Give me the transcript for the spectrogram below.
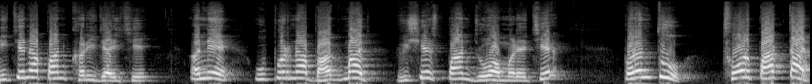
નીચેના પાન ખરી જાય છે અને ઉપરના ભાગમાં જ વિશેષ પાન જોવા મળે છે. પરંતુ છોડ પાકતા જ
